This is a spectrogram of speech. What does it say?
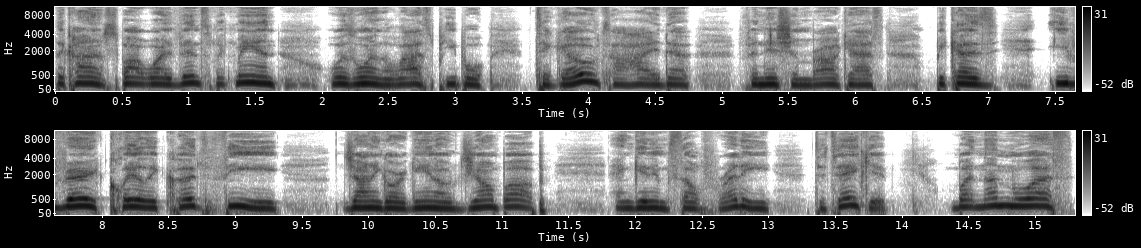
the kind of spot why Vince McMahon was one of the last people to go to high definition broadcast because you very clearly could see Johnny Gargano jump up and get himself ready to take it. But nonetheless,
